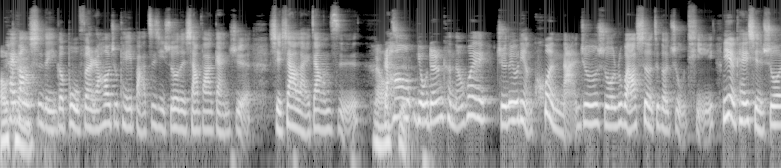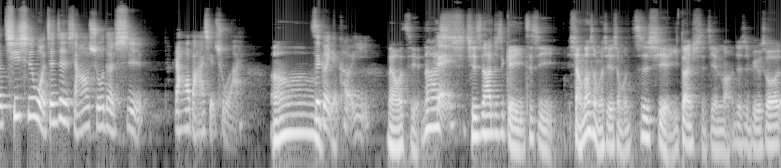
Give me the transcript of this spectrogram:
，okay. 开放式的一个部分，然后就可以把自己所有的想法、感觉写下来，这样子。然后有的人可能会觉得有点困难，就是说，如果要设这个主题，你也可以写说，其实我真正想要说的是，然后把它写出来。啊，这个也可以了解。那他其实他就是给自己想到什么写什么，是写一段时间嘛？就是比如说，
